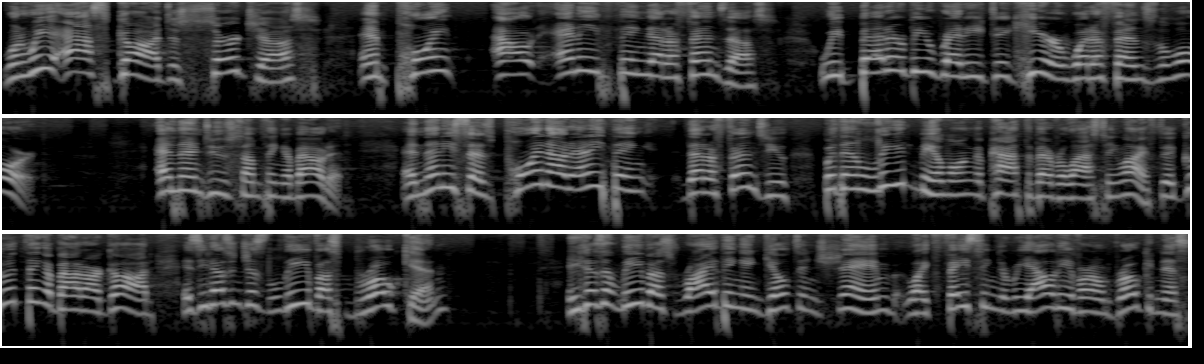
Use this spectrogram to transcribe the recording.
When we ask God to search us and point out anything that offends us, we better be ready to hear what offends the Lord and then do something about it. And then he says, Point out anything that offends you, but then lead me along the path of everlasting life. The good thing about our God is He doesn't just leave us broken. He doesn't leave us writhing in guilt and shame, like facing the reality of our own brokenness.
